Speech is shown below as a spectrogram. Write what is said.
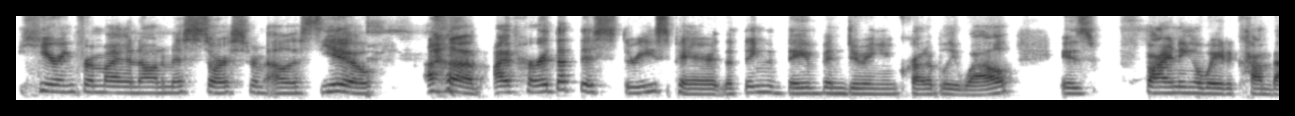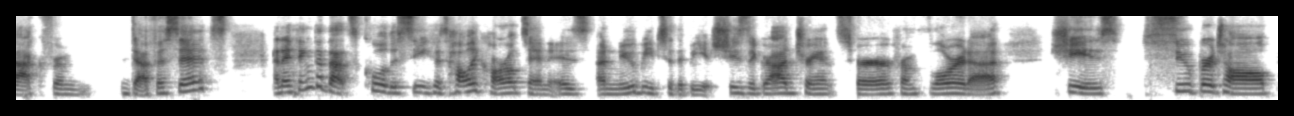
hearing from my anonymous source from LSU, um, I've heard that this threes pair, the thing that they've been doing incredibly well is finding a way to come back from deficits. And I think that that's cool to see because Holly Carlton is a newbie to the beach. She's a grad transfer from Florida. She's super tall,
